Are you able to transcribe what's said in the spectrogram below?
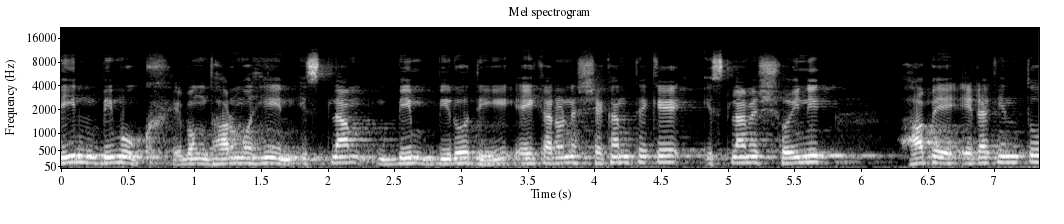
দিন বিমুখ এবং ধর্মহীন, ইসলাম বিরোধী, এই কারণে সেখান থেকে ইসলামের সৈনিক হবে, এটা কিন্তু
